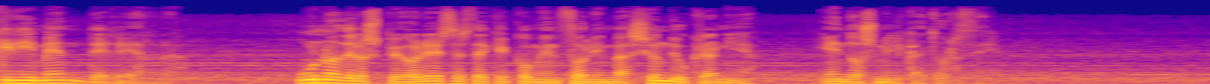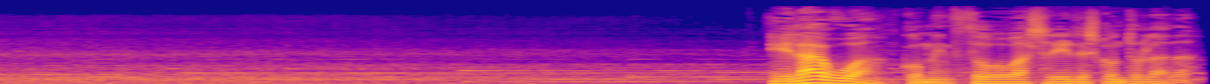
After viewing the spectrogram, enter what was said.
crimen de guerra, uno de los peores desde que comenzó la invasión de Ucrania en 2014. El agua comenzó a salir descontrolada.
